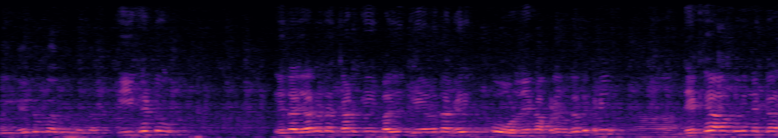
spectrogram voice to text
ਕੀ ਖੇਡੂਗਾ ਵੀ ਬੰਦਾ? ਕੀ ਖੇਡੂ? ਇਹ ਤਾਂ ਯਾਰ ਇਹ ਤਾਂ ਚੜ ਗਈ ਬਾਈ ਗੇਮ ਤਾਂ ਗਈ। ਘੋੜ ਦੇਖ ਆਪਣੇ ਹੁੰਦੇ ਤੇ ਕਿ ਨਹੀਂ ਦੇਖਿਆ ਤੁਸੀਂ ਨਿੱਕਾ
